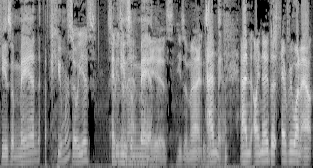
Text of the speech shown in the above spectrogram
He is a man of humor. So he is. So And he's he is a man. man. He is. He's a man. He's a and man. and I know that everyone out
